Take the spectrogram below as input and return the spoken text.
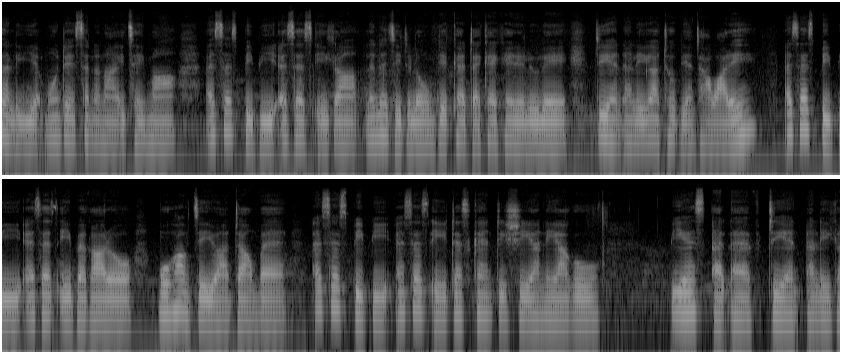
24ရက်မွန်းတဲ့12နာရီအချိန်မှာ SSPB SSA ကလက်နက်ကြီးတစ်လုံးပစ်ခတ်တိုက်ခိုက်ခဲ့တယ်လို့လည်း TNLA ကထုတ်ပြန်ထားပါတယ်။ SSPB SSA ဘက်ကတော့မိုးဟောက်ကျေးရွာတောင်ဘက် SSPB SSA တပ်စခန်းတီရှိရာနေရာကို PSLF TNLA က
